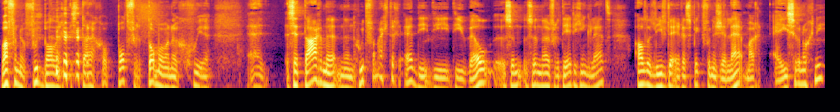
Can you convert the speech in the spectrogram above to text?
Wat voor een voetballer is daar, god, potverdomme, wat een goeie... zet daar een, een hoed van achter, hè, die, die, die wel zijn, zijn uh, verdediging leidt. Alle liefde en respect voor een gelei, maar hij is er nog niet.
